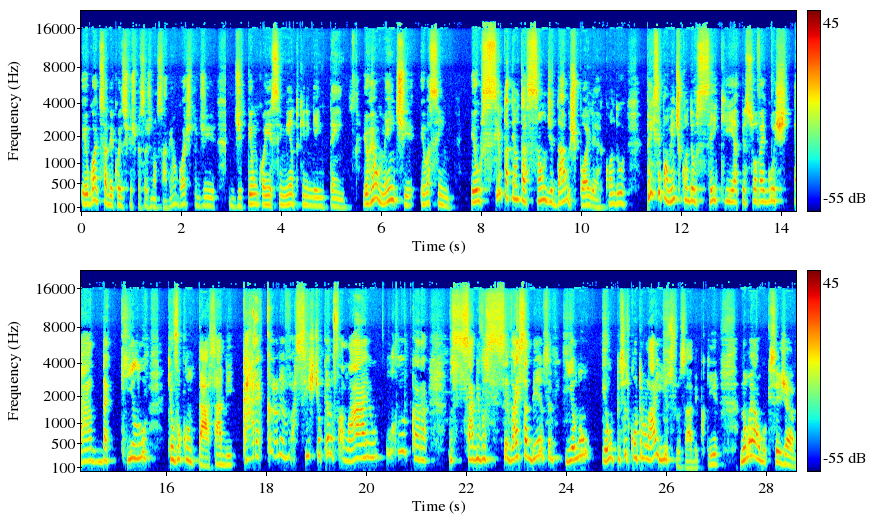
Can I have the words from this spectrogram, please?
eu gosto de saber coisas que as pessoas não sabem. Eu gosto de, de ter um conhecimento que ninguém tem. Eu realmente, eu assim, eu sinto a tentação de dar o spoiler quando Principalmente quando eu sei que a pessoa vai gostar daquilo que eu vou contar, sabe? Cara, cara, assiste, eu quero falar, eu, cara, sabe, você vai saber, você, e eu não, eu preciso controlar isso, sabe? Porque não é algo que seja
